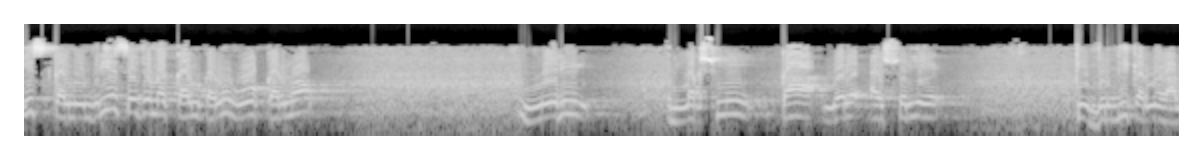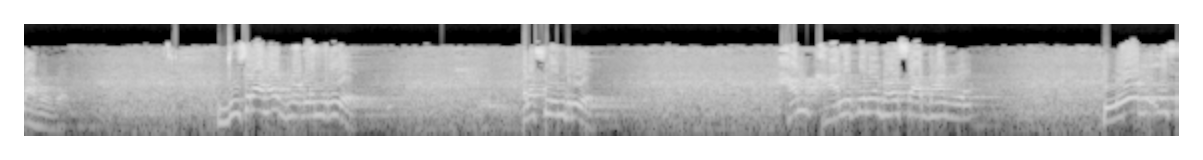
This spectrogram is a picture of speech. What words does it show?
इस कर्मेंद्रिय से जो मैं कर्म करूँ वो कर्म मेरी लक्ष्मी का मेरे ऐश्वर्य की वृद्धि करने वाला हो गए दूसरा है भोगेंद्रिय रसनेन्द्रिय हम खाने पीने बहुत सावधान रहे। लोग इस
